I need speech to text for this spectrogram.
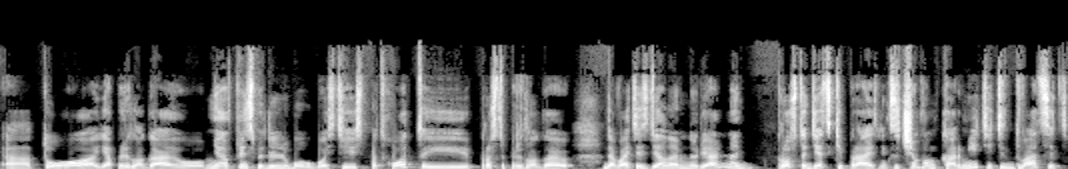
э, то я предлагаю... У меня, в принципе, для любого гостя есть подход, и просто предлагаю, давайте сделаем, ну, реально просто детский праздник. Зачем вам кормить эти 20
